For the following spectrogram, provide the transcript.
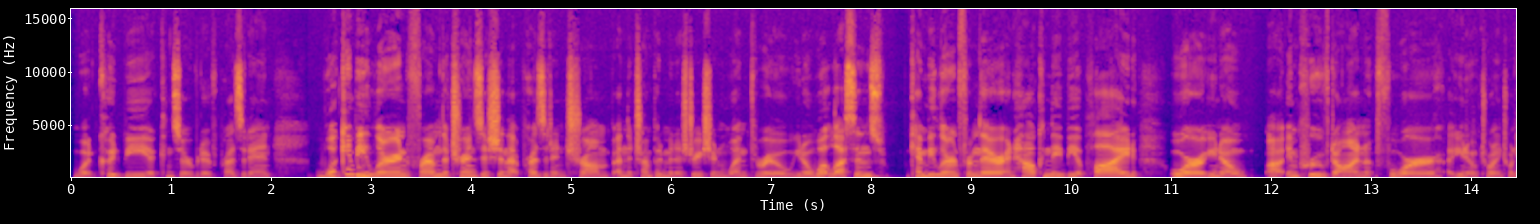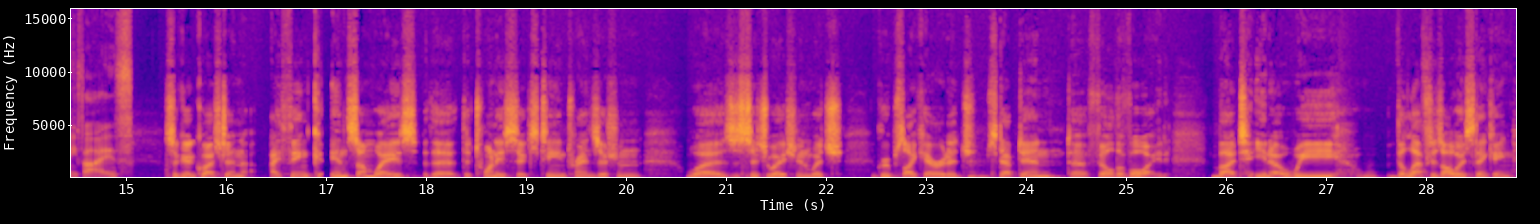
what could be a conservative president. What can be learned from the transition that President Trump and the Trump administration went through? You know, what lessons can be learned from there, and how can they be applied or you know uh, improved on for you know 2025? It's a good question. I think in some ways the the 2016 transition was a situation in which groups like Heritage mm-hmm. stepped in to fill the void. But you know, we the left is always thinking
